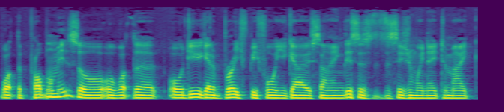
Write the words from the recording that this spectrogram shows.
what the problem is, or, or what the, or do you get a brief before you go saying this is the decision we need to make?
